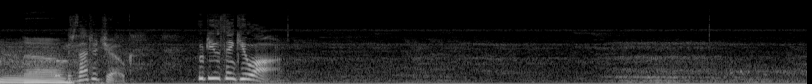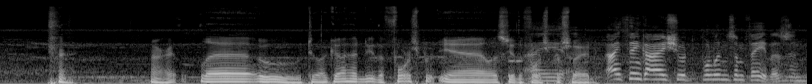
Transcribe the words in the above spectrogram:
No. Is that a joke? Who do you think you are? All right. Le- ooh, do I go ahead and do the force? Per- yeah, let's do the force I, uh, persuade. I think I should pull in some favors and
